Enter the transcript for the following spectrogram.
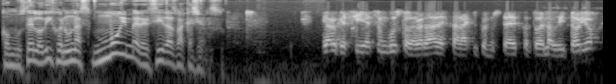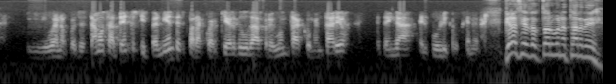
como usted lo dijo, en unas muy merecidas vacaciones. Claro que sí, es un gusto de verdad estar aquí con ustedes, con todo el auditorio. Y bueno, pues estamos atentos y pendientes para cualquier duda, pregunta, comentario que tenga el público en general. Gracias, doctor. Buena tarde.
